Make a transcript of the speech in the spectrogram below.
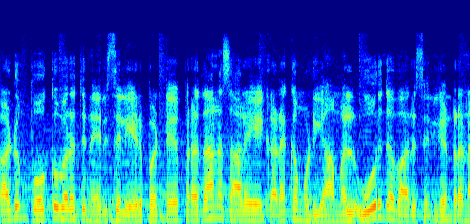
கடும் போக்குவரத்து நெரிசல் ஏற்பட்டு பிரதான சாலையை கடக்க முடியாமல் ஊர்தவாறு செல்கின்றன.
